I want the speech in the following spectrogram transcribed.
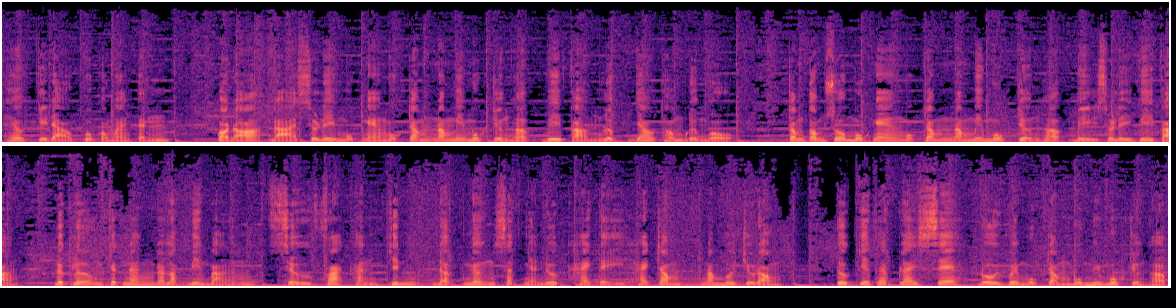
theo chỉ đạo của Công an tỉnh. Qua đó đã xử lý 1.151 trường hợp vi phạm luật giao thông đường bộ. Trong tổng số 1.151 trường hợp bị xử lý vi phạm, lực lượng chức năng đã lập biên bản xử phạt hành chính nộp ngân sách nhà nước 2 tỷ 250 triệu đồng, tước giấy phép lái xe đối với 141 trường hợp,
